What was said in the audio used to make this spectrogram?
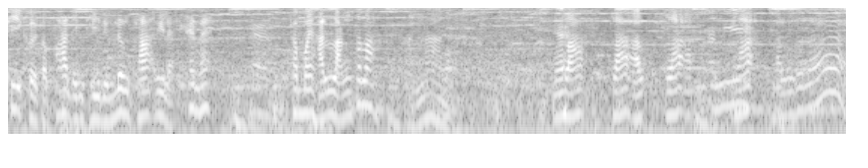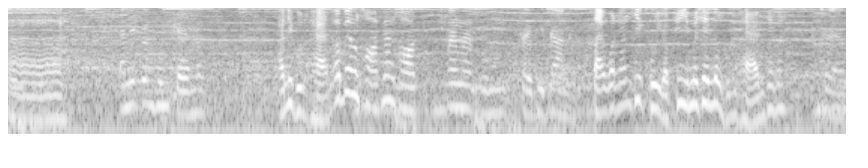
พี่เคยสัมภาษณ์เองทีหนึ่งเรื่องพระนี่แหละใช่ไหมใช่ครับทำไมหันหลังซะล่ะหันหน้าหน่อยเนี่ยพระพระอะพระอันนี้ พระอะไรนะอ่าอันนี้เป็นคุณแกนครับอันนี้ขุนแผนเออไม่ต้องถอดไม่ต้องถอด ไม่ไม่ผมใส่ผิดด้านแต่วันนั้นที่คุยกับพี่ไม่ใช่เรื่องขุนแผนใช่ไหมใช่ครับ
